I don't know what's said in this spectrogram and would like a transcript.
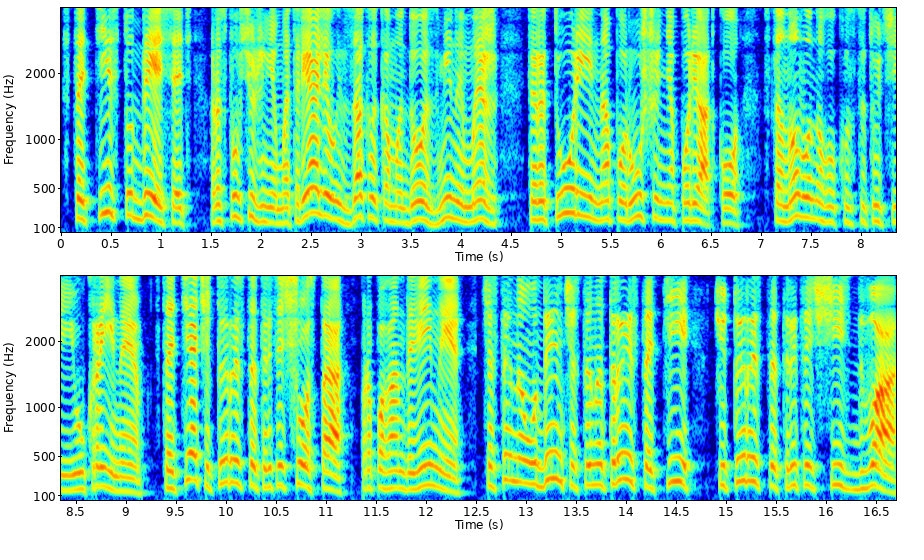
статті 110 розповсюдження матеріалів із закликами до зміни меж території на порушення порядку, встановленого Конституцією України. Стаття 436 пропаганда війни. Частина 1, частина 3 статті 436.2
